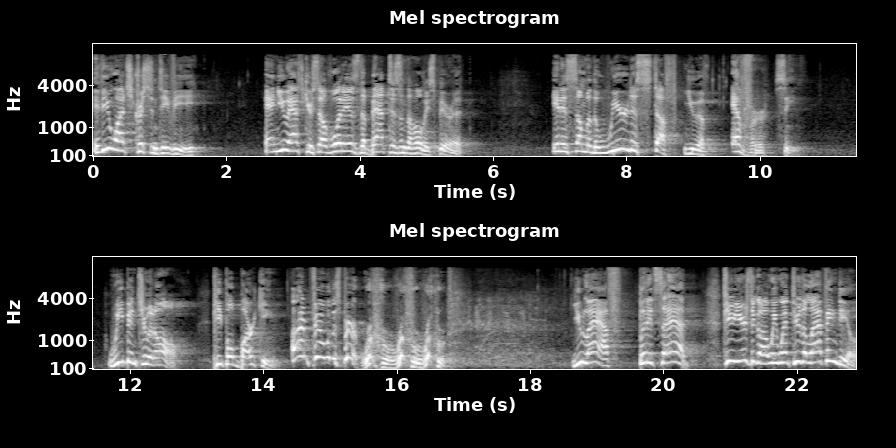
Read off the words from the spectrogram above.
If you watch Christian TV, and you ask yourself, what is the baptism of the Holy Spirit? It is some of the weirdest stuff you have ever seen. We've been through it all. People barking, I'm filled with the Spirit. You laugh, but it's sad. A few years ago, we went through the laughing deal.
